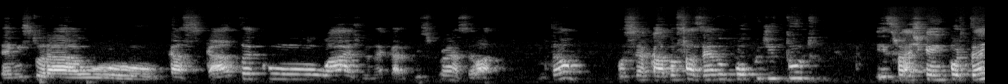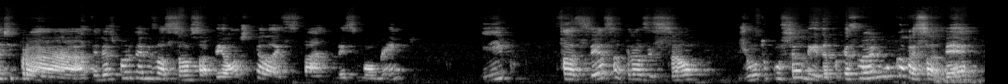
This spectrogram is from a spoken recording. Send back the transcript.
é, misturar o cascata com o ágil, né, cara? Com o Scrum, sei lá. Então você acaba fazendo um pouco de tudo. Isso acho que é importante para até mesmo para a organização saber onde que ela está nesse momento e fazer essa transição junto com o seu líder, porque senão ele nunca vai saber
